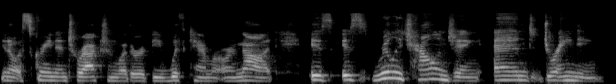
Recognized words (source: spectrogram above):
you know a screen interaction, whether it be with camera or not, is is really challenging and draining.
